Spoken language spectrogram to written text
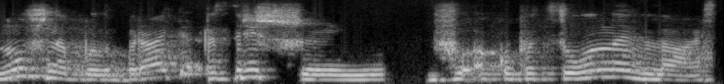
нужно было брать разрешение в оккупационной власти.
